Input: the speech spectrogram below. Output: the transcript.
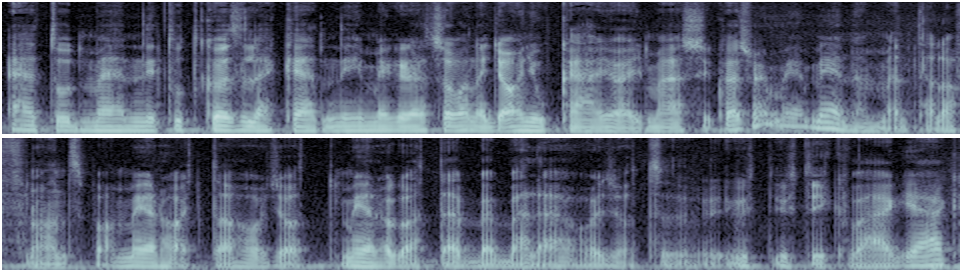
el tud menni, tud közlekedni, még lehet, van egy anyukája, egy másik, és miért, miért nem ment el a francba? Miért hagyta, hogy ott, miért ragadt ebbe bele, hogy ott üt, ütik, vágják?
